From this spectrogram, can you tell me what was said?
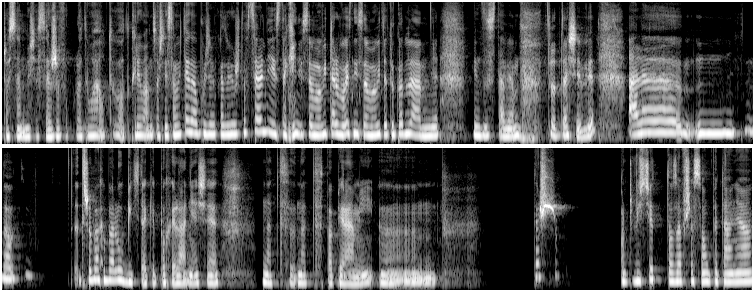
czasem myślę sobie, że w ogóle wow, tu odkryłam coś niesamowitego, a później okazuje się, że to wcale nie jest takie niesamowite, albo jest niesamowite tylko dla mnie. Więc zostawiam to dla siebie. Ale mm, no, trzeba chyba lubić takie pochylanie się nad, nad papierami. Też oczywiście to zawsze są pytania,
